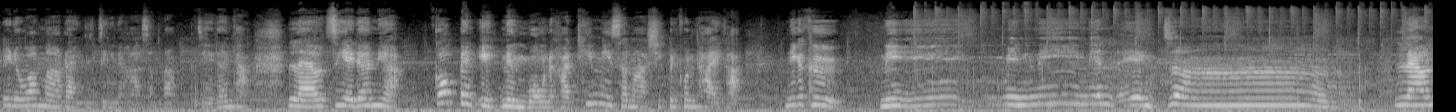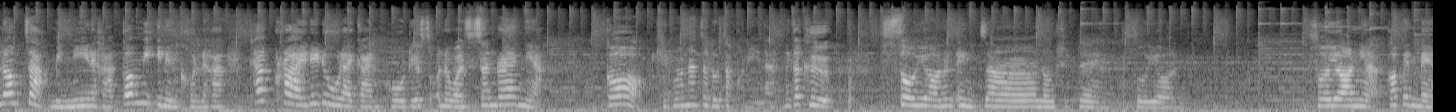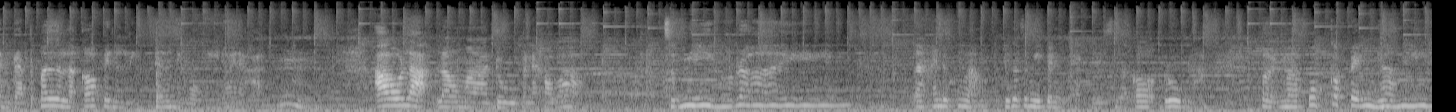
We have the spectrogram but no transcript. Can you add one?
เรียกได้ว่ามาแรงจริงๆนะคะสำหรับเจเดนค่ะ แล้วเจเดนเนี่ย ก็เป็นอีกหนึ่งวงนะคะ ที่มีสมาชิกเป็นคนไทยค่ะ นี่ก็คือ นี่มินนี่เมียนเองจ้าแล้วนอกจากมินนี่นะคะ ก็มีอีกหนึ่งคนนะคะ ถ้าใครได้ดูรายการ Produce on the One ซีซั่นแรกเนี่ย ก็คิดว่าน่าจะรู้จักคนนี้นะ นั่นก็คือ โซยอนนั่นเองจ้าน้องชุดแดงโซยอนโซยอนเนี่ยก็เป็นแมนแรปเปอร์แล้วก็เป็นลีดเดอร์ในวงนี้ด้วยนะคะอืมเอาละเรามาดูกันนะคะว่าจะมีอะไรอะให้ดูข้างหลังที่ก็จะมีเป็นแท็กลิสแล้วก็รูปนะคะเปิดมาปุ๊บก็เป็นอย่างนี้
